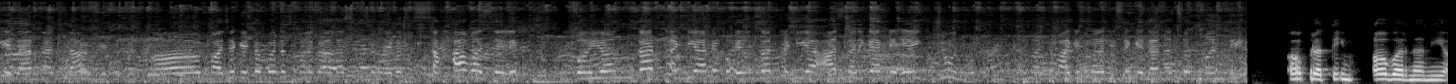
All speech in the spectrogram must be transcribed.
केदारनाथला. माझ्या गेटअपवरच मला कळालं असेल संध्याकाळी सहा वाजलेले. भयंकर थंडी आहे भयंकर थंडी आहे. आज तारीख आहे एक जून. माझ्या मागे तुम्हाला दिसते केदारनाथचं मंदिर. अप्रतिम अवर्णनीय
